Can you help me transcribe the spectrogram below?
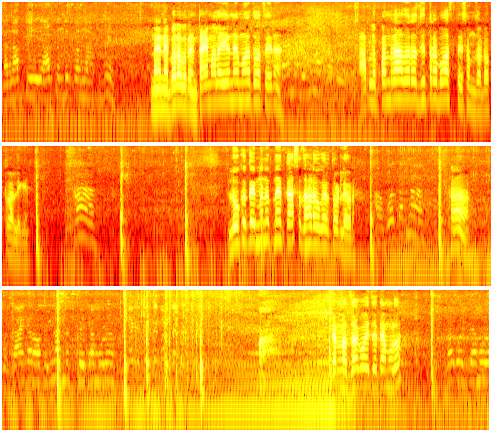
कारण आपली अडचण दूर करणं असं ते. नाही नाही बरोबर आहे. टायमाला येणं महत्वाचं आहे ना. आपलं पंधरा हजारात जित्रा वाचतंय समजा डॉक्टर आले की. लोक काही म्हणत नाहीत का असं झाड वगैरे तोडल्यावर? अहो, बोलतात ना. हा. पण काय करावं आता? इलाज नसतंय त्यामुळं. त्यांना जगवायचं त्यामुळं? जागवायचं त्यामुळं.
